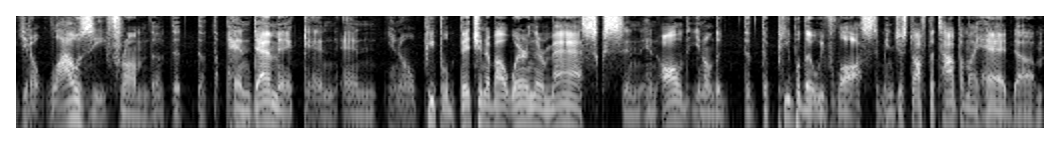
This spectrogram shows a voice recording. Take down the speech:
you know, lousy from the, the, the, the, pandemic and, and, you know, people bitching about wearing their masks and, and all, you know, the, the, the people that we've lost. I mean, just off the top of my head, um,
